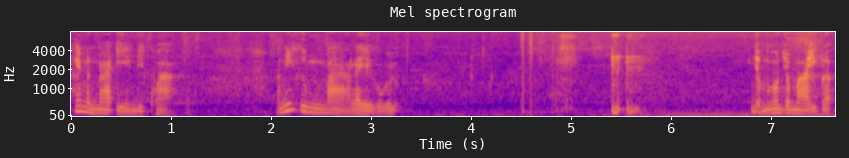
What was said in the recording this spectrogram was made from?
ให้มันมาเองดีกว่า อันนี้คือมันมาอะไรก็ไม่รู้ เดี๋ยวมันก็จะมาอีกแล้ว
